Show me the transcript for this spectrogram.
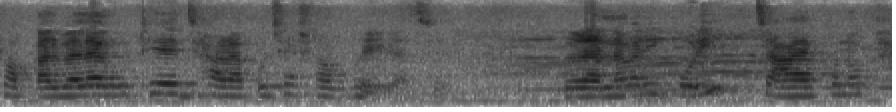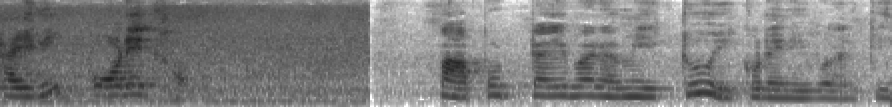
সকালবেলায় উঠে ঝাড়া পোছা সব হয়ে গেছে। তো রান্নাবাড়ি করি, চা এখনও খাইনি, পরে খাব। পাঁপড়টা এবার আমি একটু ই করে নিব আর কি।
